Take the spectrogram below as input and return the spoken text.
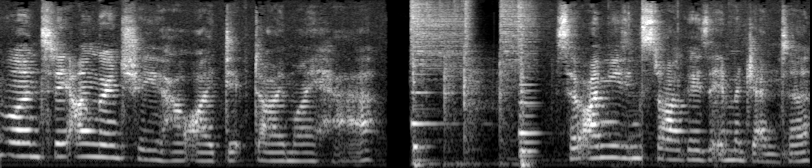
everyone, today I'm going to show you how I dip dye my hair. So I'm using Stargazer in magenta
